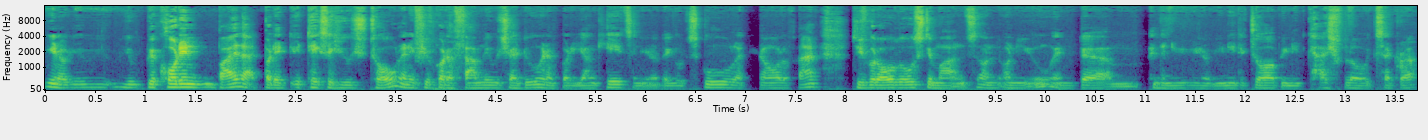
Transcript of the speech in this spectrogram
you know you, you you're caught in by that, but it, it takes a huge toll. And if you've got a family, which I do, and I've got young kids, and you know they go to school and you know all of that, so you've got all those demands on, on you, and um, and then you you know you need a job, you need cash flow, etc.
